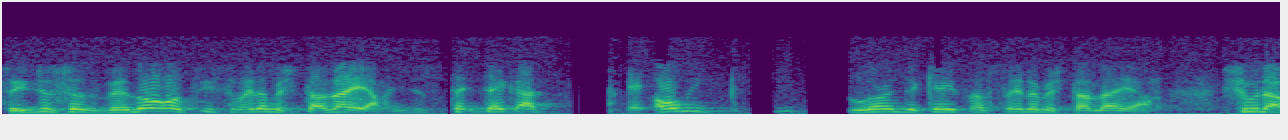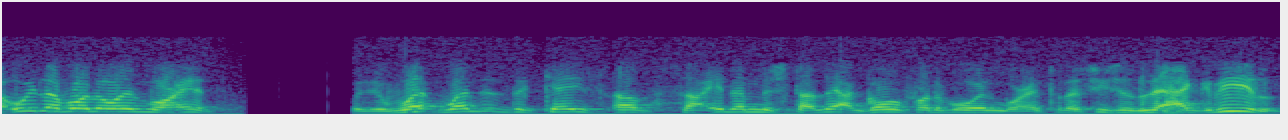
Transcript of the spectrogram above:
So he just says velo otzi so'eda mishtaleya. he just take out only learn the case of mishtaleya. Shuda uy avoid oil moed. When, is the case of Sa'ida Mishtaleya go in front of oil moed? So that she says lehagril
